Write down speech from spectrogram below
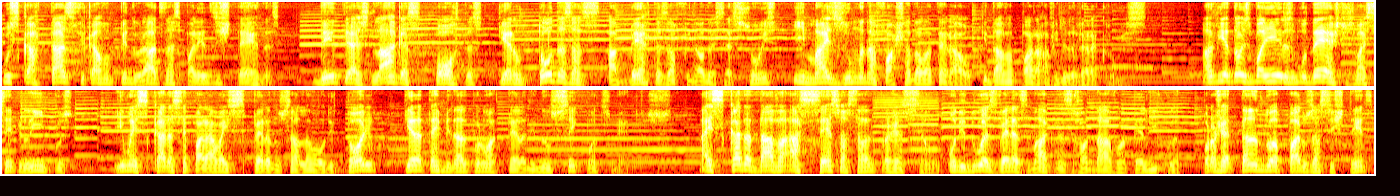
Os cartazes ficavam pendurados nas paredes externas, dentre as largas portas que eram todas as abertas ao final das sessões e mais uma na fachada lateral que dava para a Avenida Vera Cruz. Havia dois banheiros modestos, mas sempre limpos, e uma escada separava a espera do salão auditório, que era terminado por uma tela de não sei quantos metros. A escada dava acesso à sala de projeção, onde duas velhas máquinas rodavam a película, projetando-a para os assistentes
